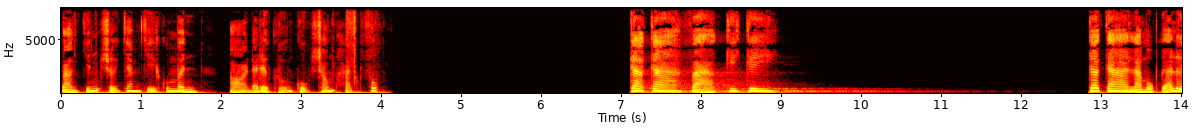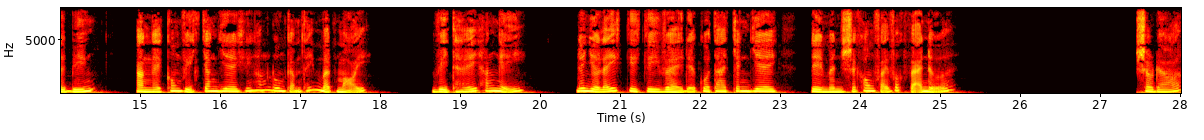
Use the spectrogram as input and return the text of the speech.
Bằng chính sự chăm chỉ của mình, họ đã được hưởng cuộc sống hạnh phúc. Kaka và Kiki Kaka là một gã lười biếng, hàng ngày công việc chăn dê khiến hắn luôn cảm thấy mệt mỏi. Vì thế hắn nghĩ, nếu nhờ lấy Kiki về để cô ta chăn dê, thì mình sẽ không phải vất vả nữa. Sau đó,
